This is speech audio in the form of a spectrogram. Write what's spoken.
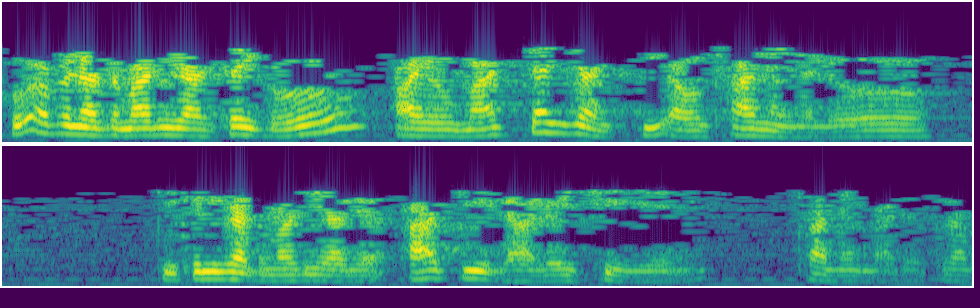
ကိုအပ္ပနာသမာဓိကစိတ်ကိုအာယုံမှာကြိုက်ကြိုက်ကြည့်အောင်ထားနိုင်တယ်လို့ဒီခဏကသမာဓိကလည်းအားပြည့်လာလို့ရှိရင်ထားနိုင်ပါတယ်ဆိုတော့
